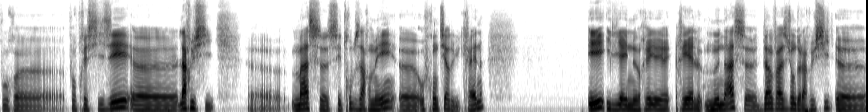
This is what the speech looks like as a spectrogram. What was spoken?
Pour, pour préciser, la Russie masse ses troupes armées aux frontières de l'Ukraine. Et il y a une ré- réelle menace euh, d'invasion de la Russie, euh,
